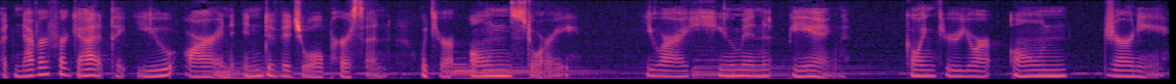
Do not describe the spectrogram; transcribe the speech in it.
But never forget that you are an individual person with your own story. You are a human being going through your own journey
